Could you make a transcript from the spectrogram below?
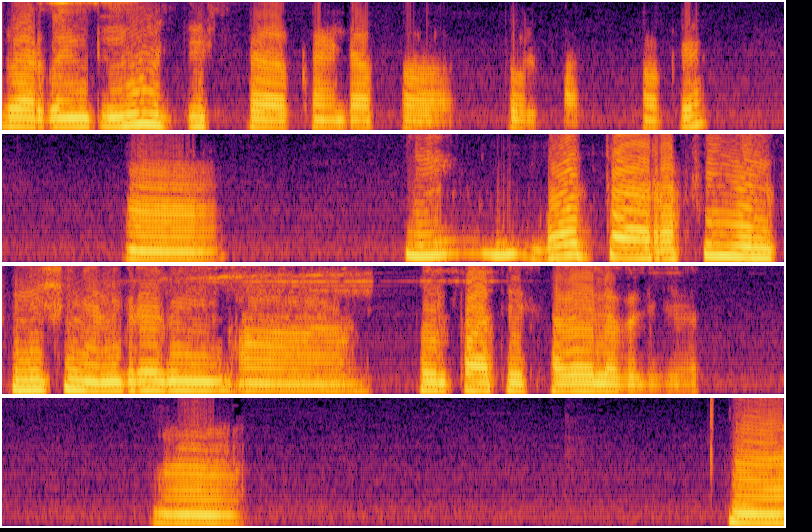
You are going to use this kind of uh, tool path. Okay. Uh, E- both uh, roughing and finishing engraving uh, toolpath is available here. Uh, uh,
